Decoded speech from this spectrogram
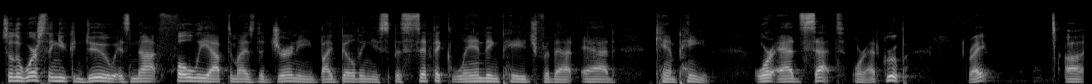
So the worst thing you can do is not fully optimize the journey by building a specific landing page for that ad campaign or ad set or ad group, right? Uh,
